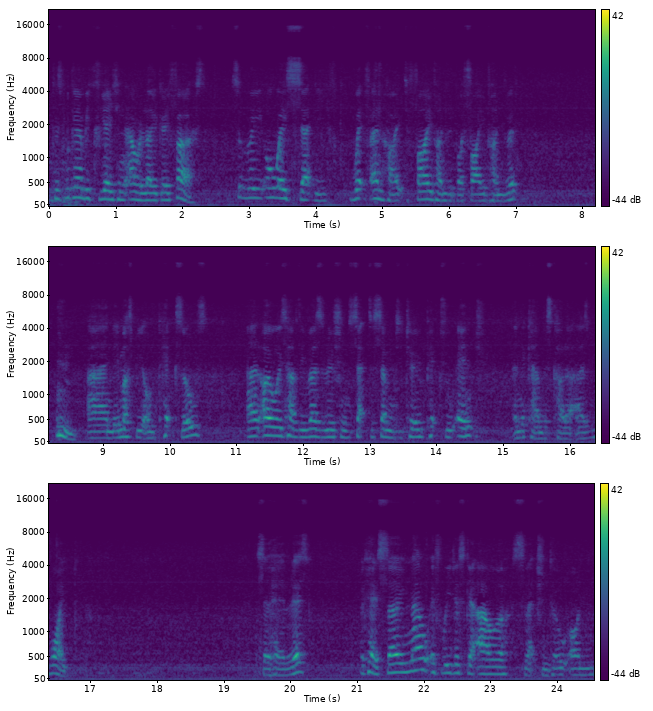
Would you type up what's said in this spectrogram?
because we're going to be creating our logo first. So we always set the width and height to 500 by 500 and they must be on pixels. And I always have the resolution set to 72 pixel inch and the canvas color as white. So here it is. Okay, so now if we just get our selection tool on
